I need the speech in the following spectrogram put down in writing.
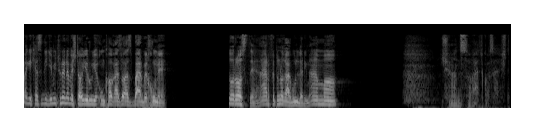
مگه کسی دیگه می‌تونه نوشته های روی اون کاغذ از بر بخونه؟ درسته حرفتون رو قبول داریم اما چند ساعت گذشت.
